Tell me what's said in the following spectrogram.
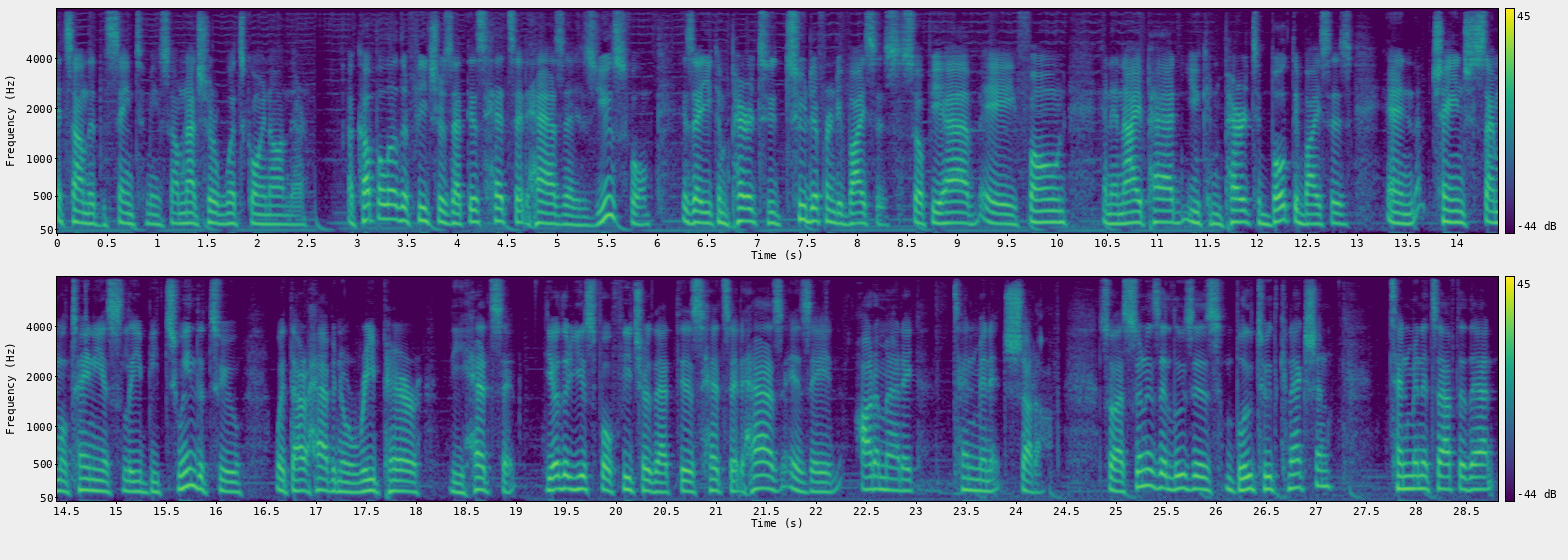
it sounded the same to me, so I'm not sure what's going on there. A couple other features that this headset has that is useful is that you compare it to two different devices. So if you have a phone and an iPad, you compare it to both devices and change simultaneously between the two without having to repair the headset. The other useful feature that this headset has is an automatic 10 minute shutoff. So as soon as it loses Bluetooth connection, 10 minutes after that,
